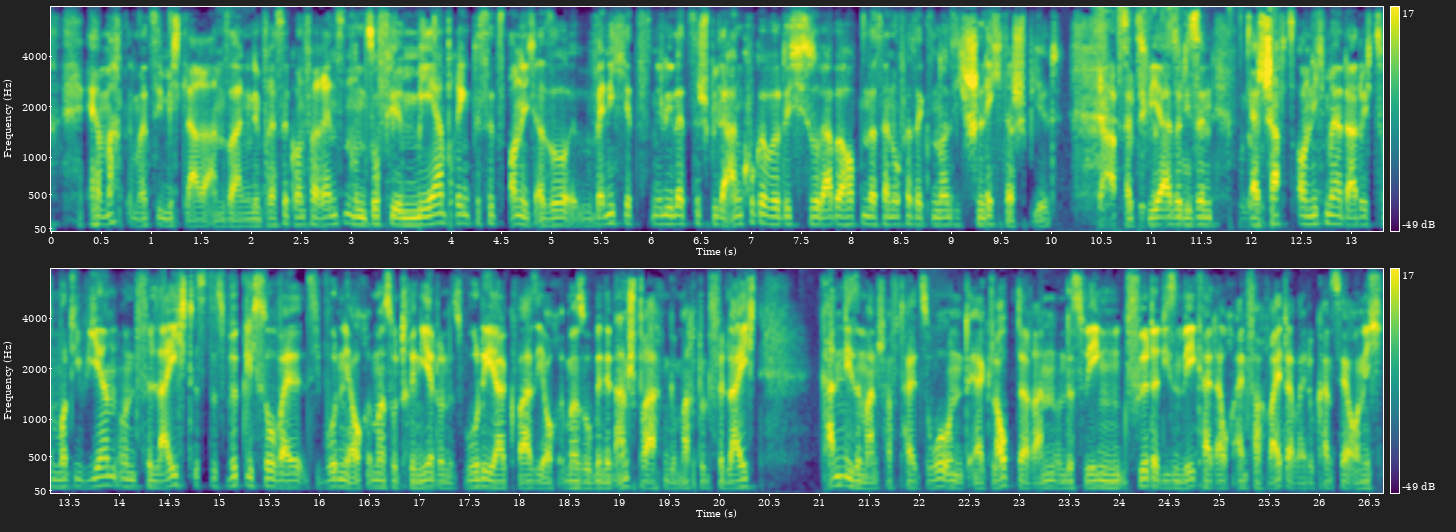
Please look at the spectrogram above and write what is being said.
er macht immer ziemlich klare Ansagen in den Pressekonferenzen und so viel mehr bringt es jetzt auch nicht. Also wenn ich jetzt mir die letzten Spiele angucke, würde ich sogar behaupten, dass Hannover 96 schlechter spielt. Ja, absolut. Als wir, also die sind, er schafft es auch nicht mehr dadurch zu motivieren und vielleicht ist es wirklich so, weil sie wurden ja auch immer so trainiert und es wurde ja quasi auch immer so mit den Ansprachen gemacht und vielleicht kann diese Mannschaft halt so und er glaubt daran und deswegen führt er diesen Weg halt auch einfach weiter, weil du kannst ja auch nicht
